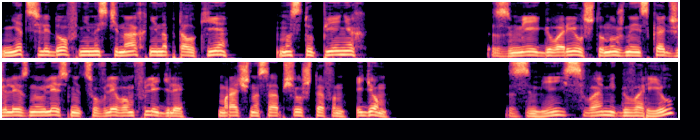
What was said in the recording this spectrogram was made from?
«Нет следов ни на стенах, ни на потолке, на ступенях». «Змей говорил, что нужно искать железную лестницу в левом флигеле», — мрачно сообщил Штефан. «Идем». «Змей с вами говорил?»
